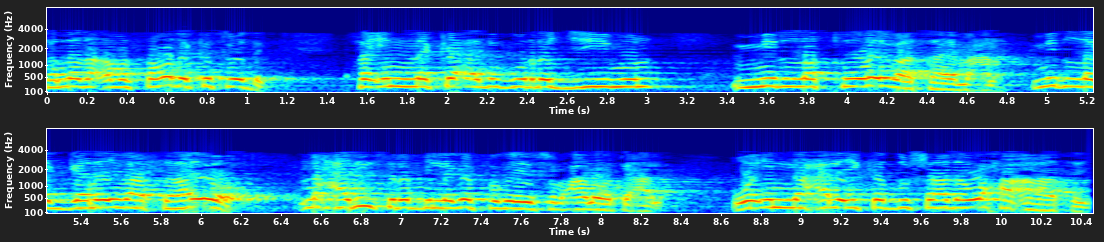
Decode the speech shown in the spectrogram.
jannada ama samada ka soo deg. Fa innaka adigu rajiimun. Mid la tuuray baa tahay macna. Mid la ganay baa tahayoo naxariis rabbi laga fogeeyey subxana wa tacaala wa ina calayka dushaada waxaa ahaatay.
